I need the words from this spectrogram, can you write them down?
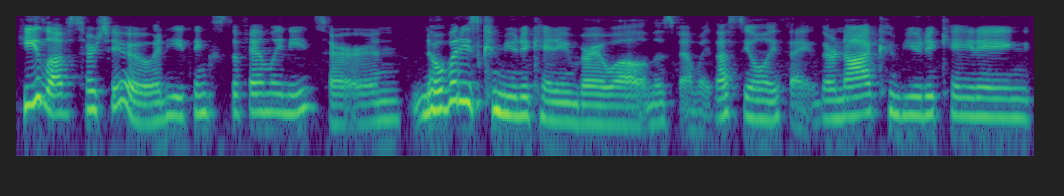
He loves her too, and he thinks the family needs her. And nobody's communicating very well in this family. That's the only thing. They're not communicating.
